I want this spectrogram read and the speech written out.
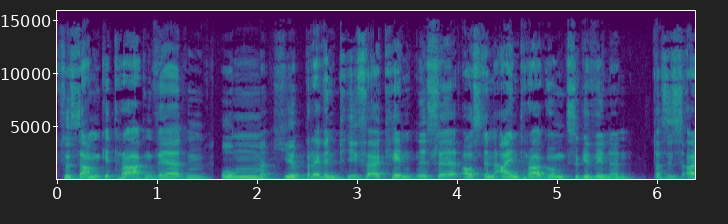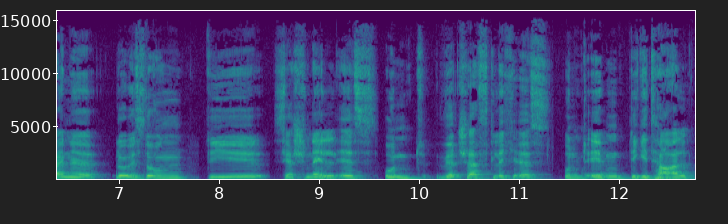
zusammengetragen werden, um hier präventive Erkenntnisse aus den Eintragungen zu gewinnen. Das ist eine Lösung, die sehr schnell ist und wirtschaftlich ist und eben digital.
